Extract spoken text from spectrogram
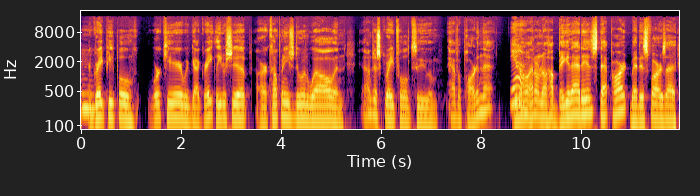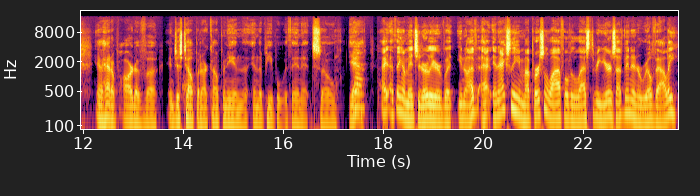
Mm-hmm. great people work here. We've got great leadership. Our company's doing well, and, and I'm just grateful to have a part in that. Yeah. You know, I don't know how big of that is, that part, but as far as I you know, had a part of uh, in just helping our company and the and the people within it. So yeah. I, I think I mentioned earlier, but you know, I've I, and actually in my personal life over the last three years, I've been in a real valley,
